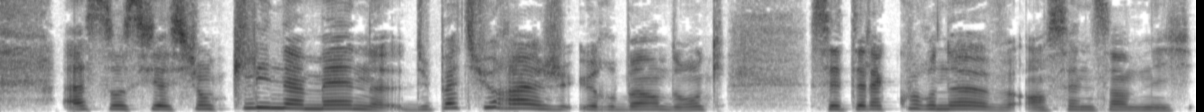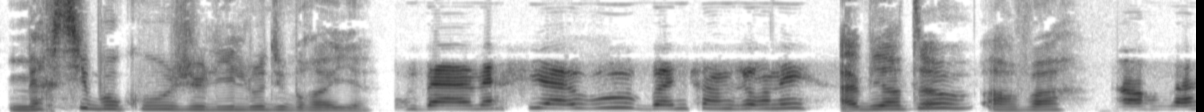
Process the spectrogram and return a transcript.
Association Clinamen du pâturage urbain, donc. C'était la Courneuve, en Seine-Saint-Denis. Merci beaucoup, Julie Loup Dubreuil. Ben, merci à vous. Bonne fin de journée. À bientôt. Au revoir. Au revoir.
